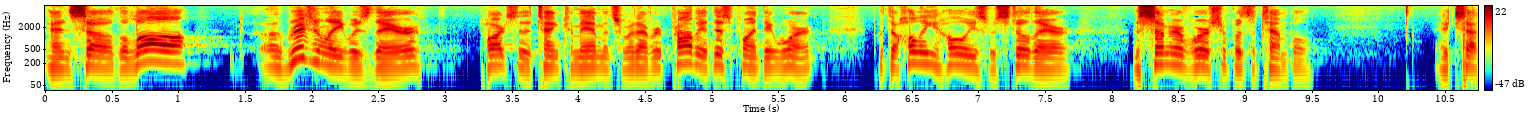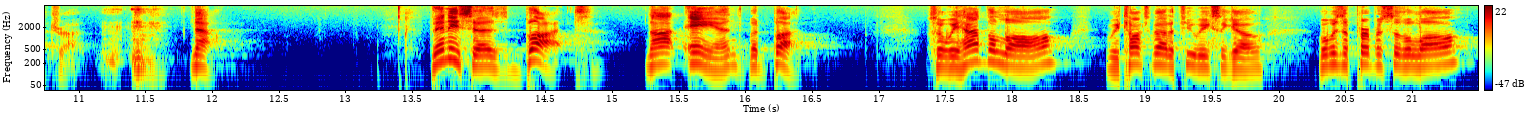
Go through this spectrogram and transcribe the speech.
And so the law originally was there, parts of the Ten Commandments or whatever. Probably at this point they weren't, but the Holy of Holies was still there. The center of worship was the temple, etc. now, then he says, but, not and, but but. So we have the law. We talked about it a few weeks ago. What was the purpose of the law?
